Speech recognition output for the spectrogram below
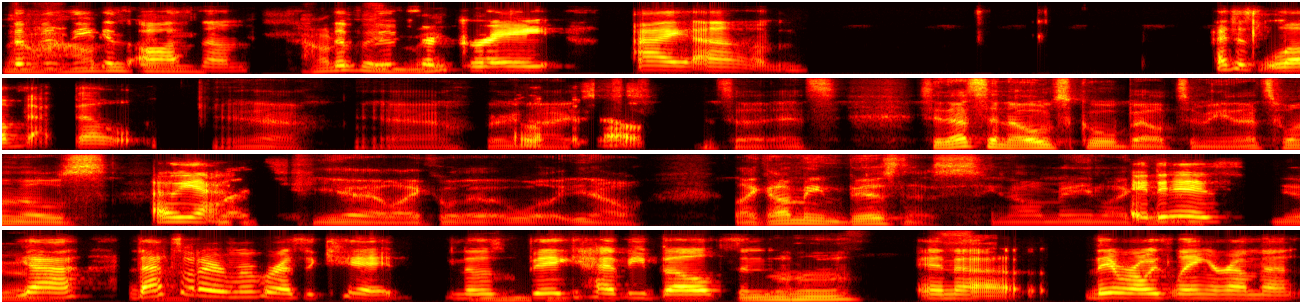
The physique is they, awesome. The boots are great. I um I just love that belt. Yeah, yeah, very nice. It's a it's see that's an old school belt to me. That's one of those. Oh yeah, like yeah, like well, you know, like I mean business. You know what I mean? Like it, it is. Yeah, yeah. That's what I remember as a kid. those mm-hmm. big heavy belts and mm-hmm and uh, they were always laying around the.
